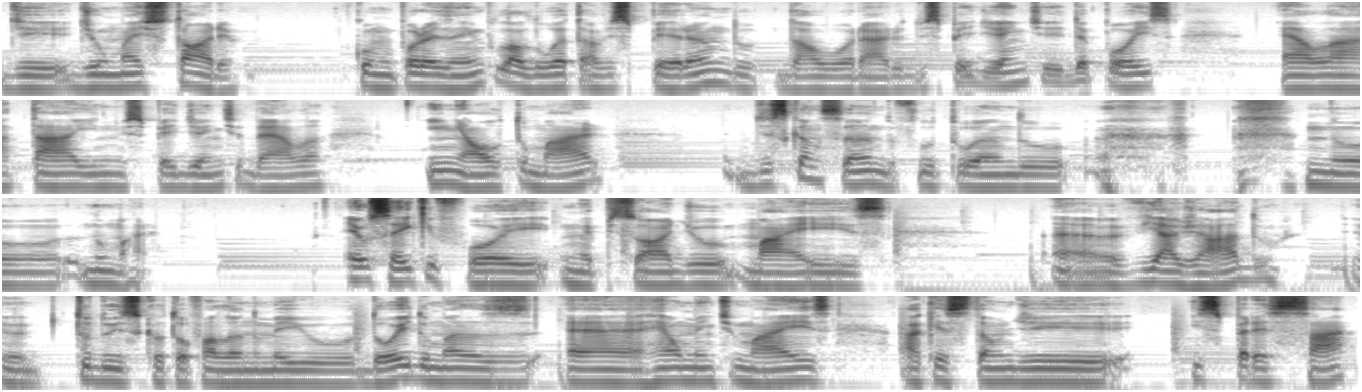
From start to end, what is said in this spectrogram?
de, de uma história. Como por exemplo a lua estava esperando dar o horário do expediente e depois ela está aí no expediente dela em alto mar descansando flutuando no, no mar eu sei que foi um episódio mais uh, viajado, tudo isso que eu tô falando meio doido, mas é realmente mais a questão de expressar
